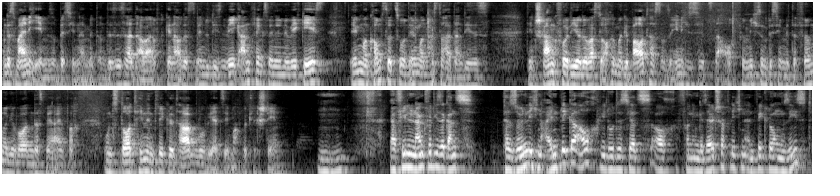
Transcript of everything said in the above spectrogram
Und das meine ich eben so ein bisschen damit. Und das ist halt aber einfach genau das, wenn du diesen Weg anfängst, wenn du den Weg gehst, irgendwann kommst du dazu und irgendwann hast du halt dann dieses, den Schrank vor dir oder was du auch immer gebaut hast. Und so ähnlich ist es jetzt da auch für mich so ein bisschen mit der Firma geworden, dass wir einfach uns dorthin entwickelt haben, wo wir jetzt eben auch wirklich stehen. Mhm. Ja, vielen Dank für diese ganz persönlichen Einblicke auch, wie du das jetzt auch von den gesellschaftlichen Entwicklungen siehst.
